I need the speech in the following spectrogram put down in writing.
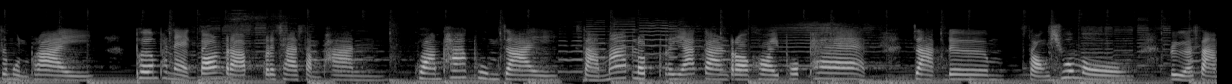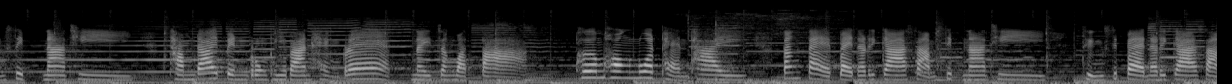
สมุนไพร เพิ่มแผนกต้อนรับประชาสัมพันธ์ ความภาคภูมิใจ สามารถลดระยะการรอคอยพบแพทย์ จากเดิม 2 ชั่วโมง เหลือ 30 นาทีทำได้เป็นโรงพยาบาลแห่งแรกในจังหวัดตาก เพิ่มห้องนวดแผนไทย ตั้งแต่ 8 นาฬิกา 30 นาที ถึง 18 นาฬิกา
